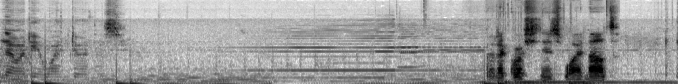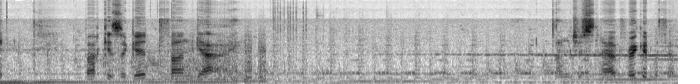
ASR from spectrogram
No idea why I'm doing this. But the question is, why not? Buck is a good, fun guy. I'm just not very good with him.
